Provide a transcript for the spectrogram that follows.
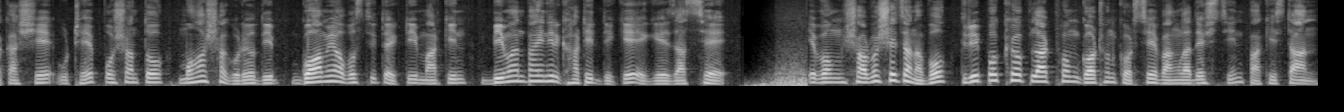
আকাশে উঠে প্রশান্ত মহাসাগরীয় দ্বীপ গোয়ামে অবস্থিত একটি মার্কিন বিমান বাহিনীর ঘাঁটির দিকে এগিয়ে যাচ্ছে। এবং সর্বশেষ জানাব, ত্রিপক্ষীয় প্ল্যাটফর্ম গঠন করছে বাংলাদেশ, চীন, পাকিস্তান।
